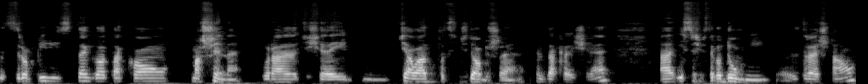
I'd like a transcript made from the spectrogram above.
zrobili z tego taką maszynę, która dzisiaj działa dosyć dobrze w tym zakresie. Jesteśmy z tego dumni zresztą.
